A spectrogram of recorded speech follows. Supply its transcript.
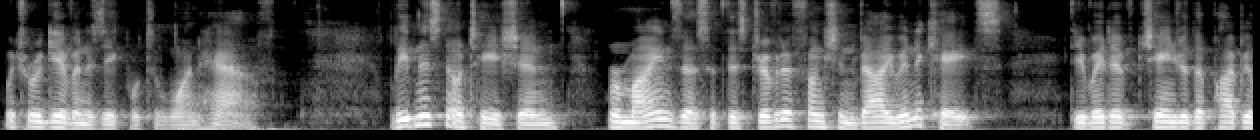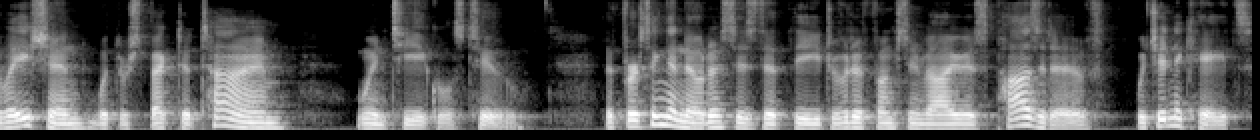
which we're given is equal to 1 half. Leibniz notation reminds us that this derivative function value indicates the rate of change of the population with respect to time when t equals 2. The first thing to notice is that the derivative function value is positive, which indicates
